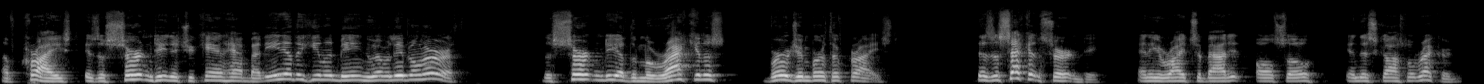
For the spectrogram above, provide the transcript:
of Christ is a certainty that you can't have about any other human being who ever lived on earth. The certainty of the miraculous virgin birth of Christ. There's a second certainty, and he writes about it also in this gospel record.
